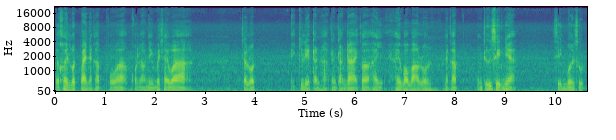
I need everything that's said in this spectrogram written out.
ค่อยๆลดไปนะครับ เพราะว่าคนเรานี่ไม่ใช่ว่าจะลด กิเลสตัณหาต่างๆ ได้ก็ให้ให้เบาๆลงนะครับถือศีลเนี่ยศีลบริสุทธิ์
